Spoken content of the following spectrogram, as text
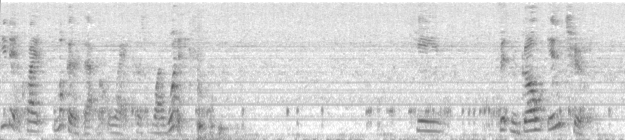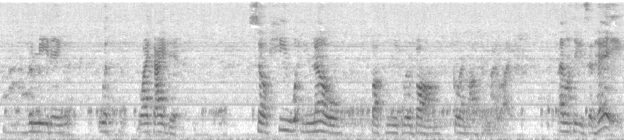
he didn't quite look at it that way because why would he? He didn't go into the meeting with like I did. So he wouldn't know about the nuclear bomb going off in my life. I don't think he said, hey,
